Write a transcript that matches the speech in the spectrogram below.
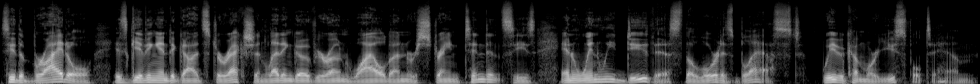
See, the bridle is giving into God's direction, letting go of your own wild, unrestrained tendencies. And when we do this, the Lord is blessed. We become more useful to Him.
